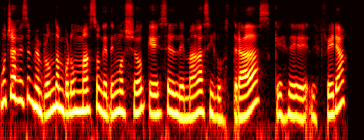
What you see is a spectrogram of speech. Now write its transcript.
muchas veces me preguntan por un mazo que tengo yo, que es el de Magas Ilustradas, que es de, de Fera.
